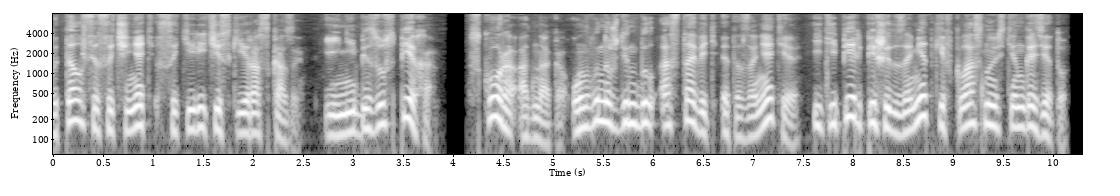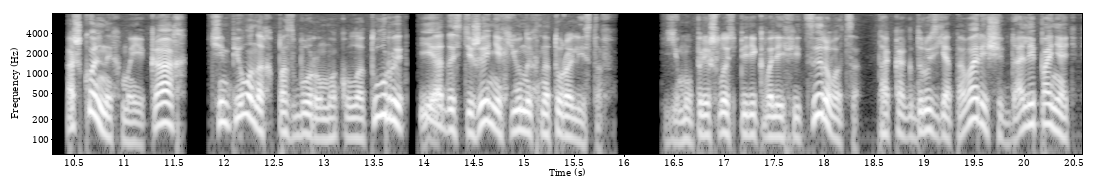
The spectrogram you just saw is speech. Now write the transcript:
пытался сочинять сатирические рассказы. И не без успеха. Скоро, однако, он вынужден был оставить это занятие и теперь пишет заметки в классную стенгазету о школьных маяках, чемпионах по сбору макулатуры и о достижениях юных натуралистов. Ему пришлось переквалифицироваться, так как друзья-товарищи дали понять,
